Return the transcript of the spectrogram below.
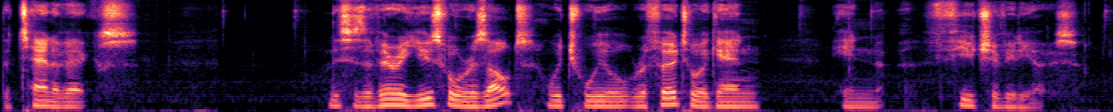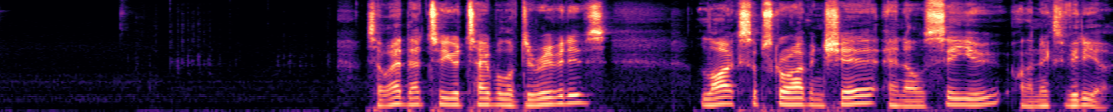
the tan of x. This is a very useful result which we'll refer to again in future videos. So add that to your table of derivatives, like, subscribe and share and I'll see you on the next video.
